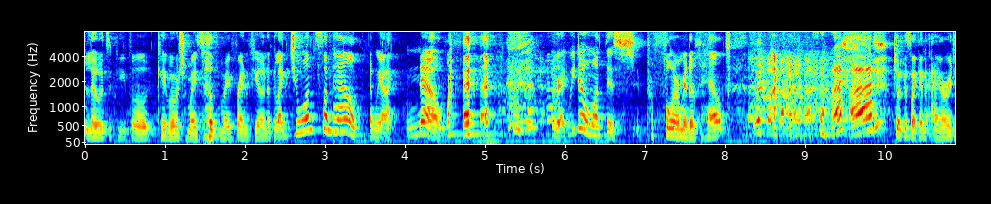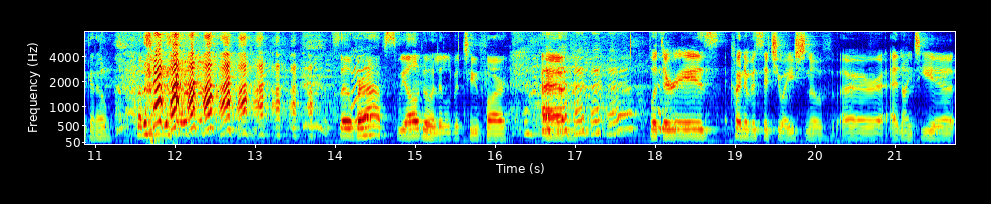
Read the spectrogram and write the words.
loads of people came over to myself and my friend Fiona, like, "Do you want some help?" And we were like, "No." we're like, "We don't want this performative help." Took us like an hour to get home, but so perhaps we all go a little bit too far. Um, but there is kind of a situation of or an idea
